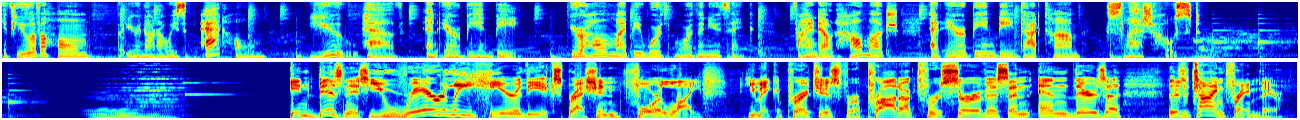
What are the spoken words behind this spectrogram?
If you have a home, but you're not always at home, you have an Airbnb. Your home might be worth more than you think. Find out how much at airbnb.com/slash host. In business, you rarely hear the expression for life. You make a purchase for a product, for a service, and, and there's a there's a time frame there.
